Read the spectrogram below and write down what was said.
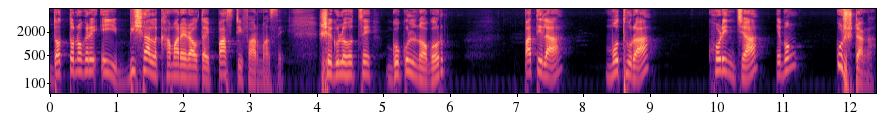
দত্তনগরে এই বিশাল খামারের আওতায় পাঁচটি ফার্ম আছে। সেগুলো হচ্ছে গোকুলনগর, পাতিলা, মথুরা, খড়িঞ্চা এবং কুষ্টাঙ্গা।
